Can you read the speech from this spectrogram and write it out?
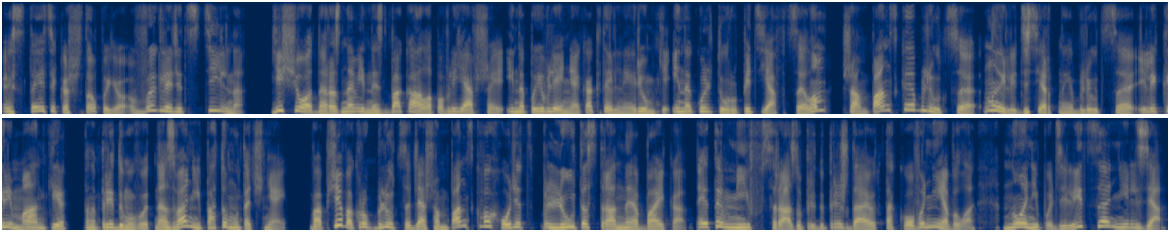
эстетика, чтоб ее, выглядит стильно. Еще одна разновидность бокала, повлиявшая и на появление коктейльной рюмки, и на культуру питья в целом – шампанское блюдце, ну или десертные блюдца, или креманки. Придумывают название, потом уточняй. Вообще, вокруг блюдца для шампанского ходит люто странная байка. Это миф, сразу предупреждаю, такого не было. Но не поделиться нельзя.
